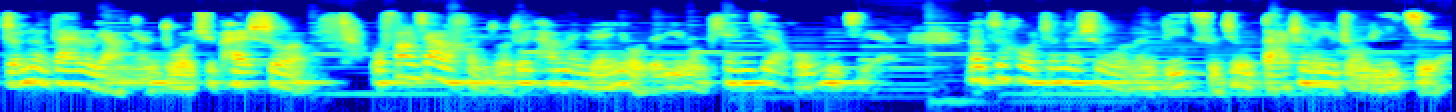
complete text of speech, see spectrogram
整整待了两年多去拍摄，我放下了很多对他们原有的一种偏见和误解，那最后真的是我们彼此就达成了一种理解，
